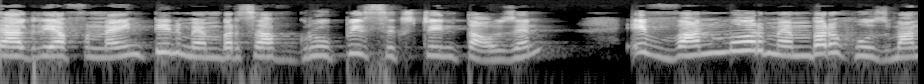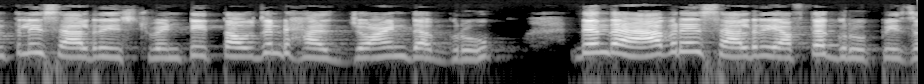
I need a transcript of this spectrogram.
salary of nineteen members of group is sixteen thousand. If one more member whose monthly salary is twenty thousand has join the group then the average salary of the group is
